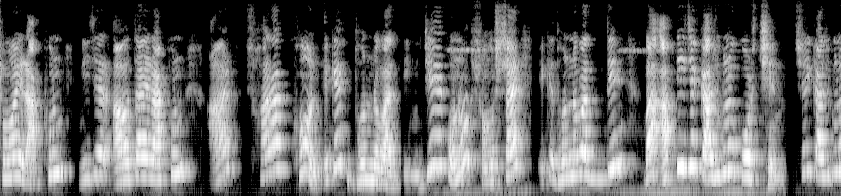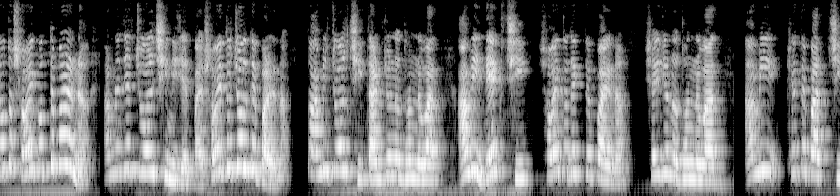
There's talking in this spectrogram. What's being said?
সময় রাখুন, নিজের আওতায় রাখুন আর সারাক্ষণ একে ধন্যবাদ দিন। যে কোনো সমস্যায় একে ধন্যবাদ দিন বা আপনি যে কাজগুলো করছেন, সেই কাজগুলো তো সবাই করতে পারে না। আমরা যে চলছি নিজের পায়ে, সবাই তো চলতে পারে না। তো আমি চলছি, তার জন্য ধন্যবাদ। আমি দেখছি, সবাই তো দেখতে পায় না, সেই জন্য ধন্যবাদ। আমি খেতে পাচ্ছি,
